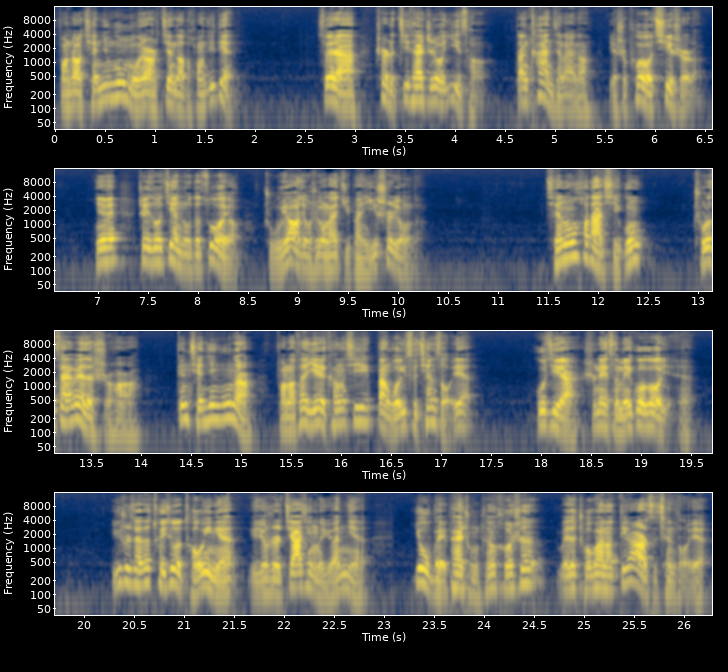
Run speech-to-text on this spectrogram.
仿照乾清宫模样建造的皇极殿。虽然这儿的基台只有一层，但看起来呢也是颇有气势的，因为这座建筑的作用主要就是用来举办仪式用的。乾隆好大喜功，除了在位的时候啊，跟乾清宫那儿仿照他爷爷康熙办过一次千叟宴，估计啊是那次没过够瘾。于是，在他退休的头一年，也就是嘉庆的元年，又委派宠臣和珅为他筹办了第二次千叟宴。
